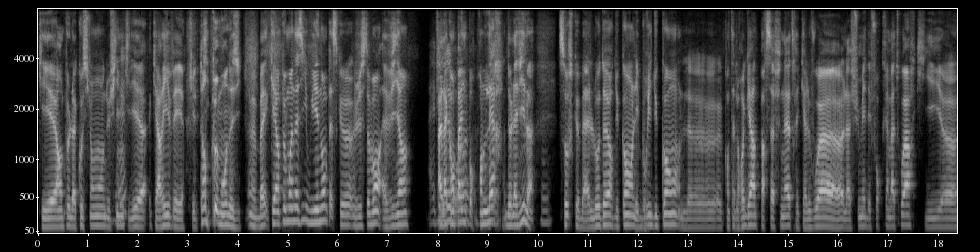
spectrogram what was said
qui est un peu la caution du film, Ouais. qui, est- qui arrive et Qui est un peu moins nazi. euh, bah, qui est un peu moins nazie, oui et non, parce que justement, elle vient Elle vient à la campagne loin. pour prendre l'air de la ville. Ouais. Sauf que bah, l'odeur du camp, les bruits du camp, le- quand elle regarde par sa fenêtre et qu'elle voit euh, la fumée des fours crématoires qui, euh,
